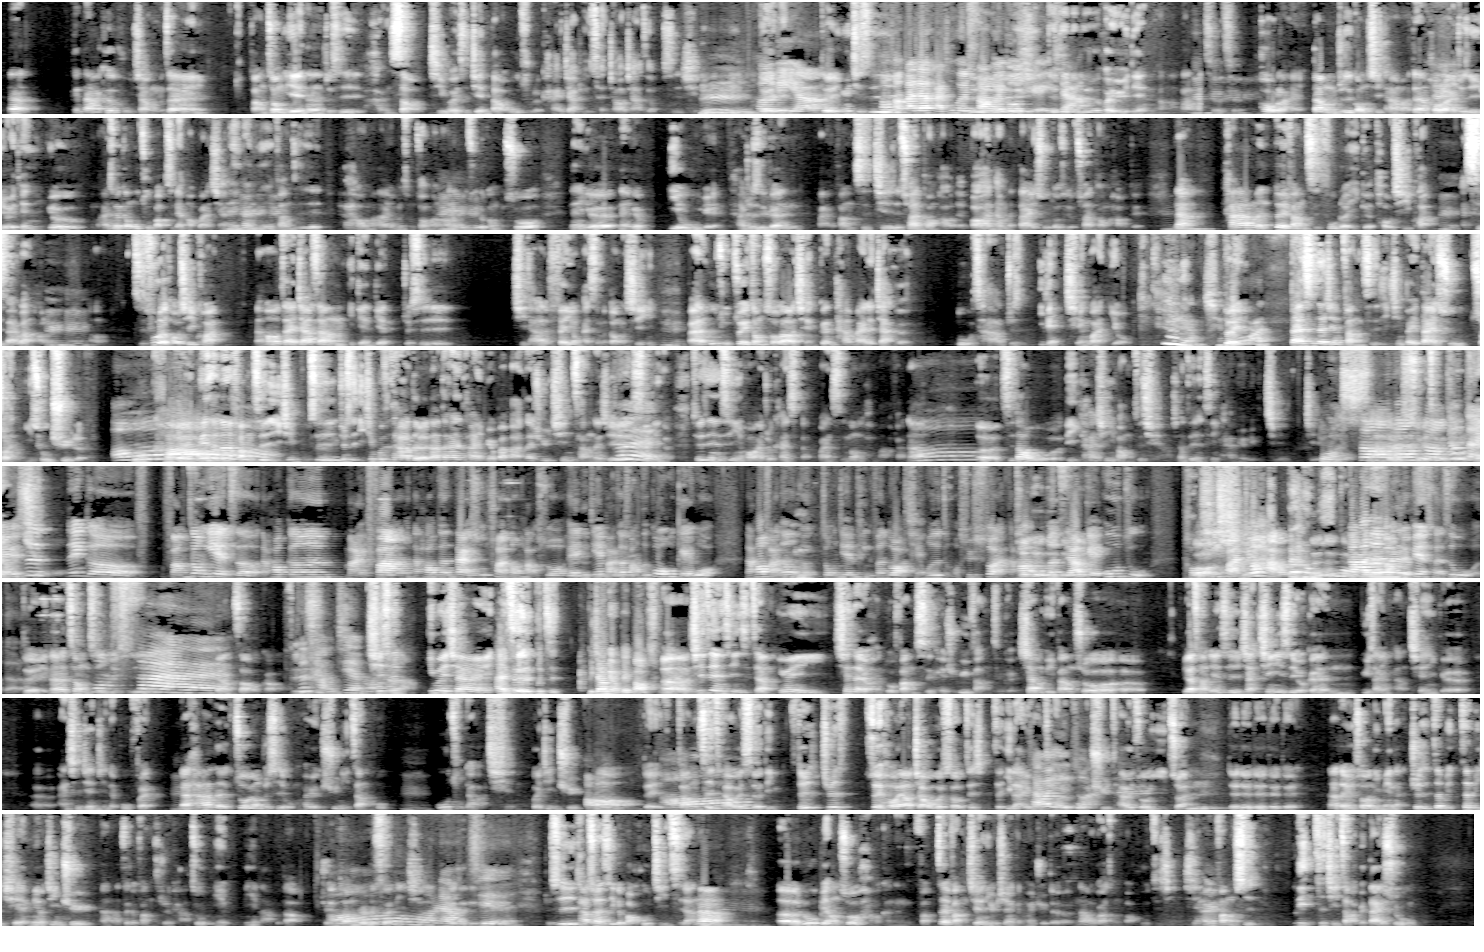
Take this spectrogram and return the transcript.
那跟大家科普一下，我们在房仲业呢，就是很少机会是见到屋主的开价就是成交价这种事情。嗯，合理啊。对，因为其实通常大家还是会稍微多学一下，对对对，会有一点啊啊扯扯。后来，但我们就是恭喜他嘛。但是后来就是有一天又，我们还是会跟屋主保持良好关系。哎，那你那房子还好吗？有没有什么状况？然后屋主就跟我们说，那个那个业务员他就是跟买方是其实是串通好的，包含他们代书都是有串通好的。那他们对方只付了一个头期款，嗯，四百万好了，哦，只付了头期款。然后再加上一点点，就是其他的费用还是什么东西，嗯，反正屋主最终收到的钱跟他卖的价格落差就是一两千万有，一两千万，对，但是那间房子已经被代书转移出去了。哦，对，变成那个房子已经不是，就是已经不是他的，那当然他也没有办法再去清偿那些设定的，所以这件事情后来就开始打官司，弄得很麻烦。那呃，直到我离开信义房屋之前，好像这件事情还没有一个结结果。哇塞，对所以这个就等于是那个房仲业者，然后跟买方，然后跟代书串通好说，哎，你今天把这房子过户给我，然后反正我们中间平分多少钱或者怎么去算，然后我们只要给屋主。投期款就好了，那他的房就变成是我的了。对，那这种事情就是非常糟糕。这常见吗？其实，因为现在哎，这个不知比较没有被爆出来。呃，其实这件事情是这样，因为现在有很多方式可以去预防这个，像比方说，呃，比较常见是像信义是有跟玉山银行签一个呃安心建金的部分，那它的作用就是我们会有个虚拟账户，嗯。屋主要把钱汇进去哦，对，房子才会设定，就是就是最后要交屋的时候，这这一来一往才会过去，才会做移转。对对对对对，那等于说你没拿，就是这笔这笔钱没有进去，那这个房子就卡住，你也你也拿不到，权状会被设定起来。对对对对，就是它算是一个保护机制啊。那呃，如果比方说好，可能房在房间，有些人可能会觉得，那我要怎么保护自己？其实还有方式，你自己找个代书。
